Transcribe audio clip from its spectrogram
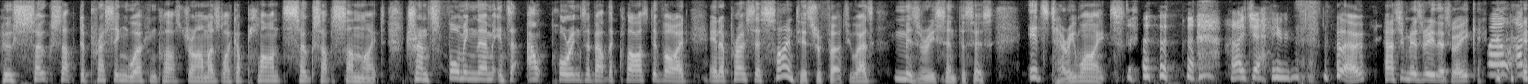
who soaks up depressing working class dramas like a plant soaks up sunlight, transforming them into outpourings about the class divide in a process scientists refer to as misery synthesis. It's Terry White. Hi, James. Hello. How's your misery this week? Well, I,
